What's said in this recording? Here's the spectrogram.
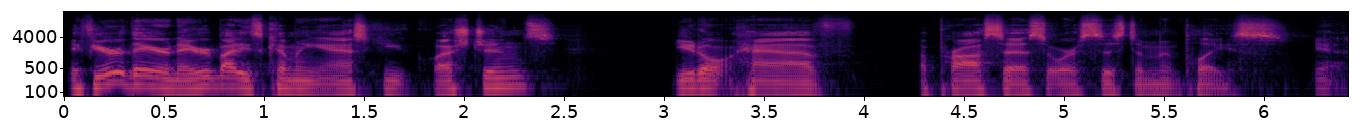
if you're there and everybody's coming and asking you questions, you don't have a process or a system in place. Yeah.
